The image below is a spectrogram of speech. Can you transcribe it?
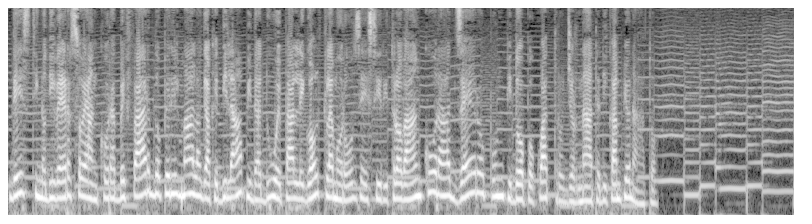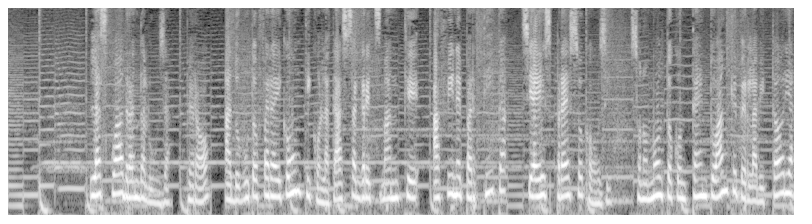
Destino diverso e ancora beffardo per il Malaga che dilapida due palle gol clamorose e si ritrova ancora a zero punti dopo quattro giornate di campionato. La squadra andalusa, però, ha dovuto fare i conti con la tassa Griezmann che, a fine partita, si è espresso così, sono molto contento anche per la vittoria,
